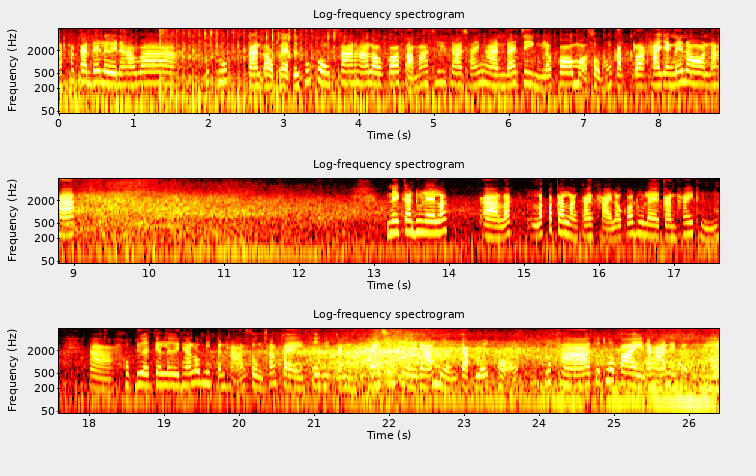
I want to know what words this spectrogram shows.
รับประกันได้เลยนะคะว่า ทุกๆ การออกแบบทุกๆโครงสร้างนะคะ เราก็สามารถที่จะใช้งานได้จริง แล้วก็เหมาะสมกับราคาอย่างแน่นอนนะคะ ในการดูแลรักรับรับประกันหลังการขายเราก็ดูแลกันให้ถึงอ่า6เดือนกันเลยนะคะเรามีปัญหาส่งช่างไปเซอร์วิสกันให้เช่นเคยนะคะ เหมือนกับรถของลูกค้าทั่วๆไปนะคะ ในส่วนตรงนี้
